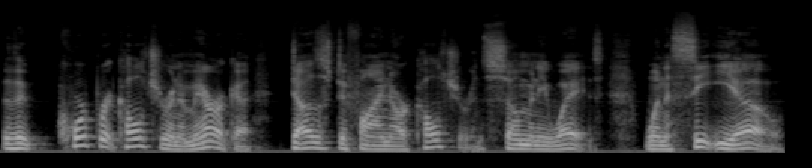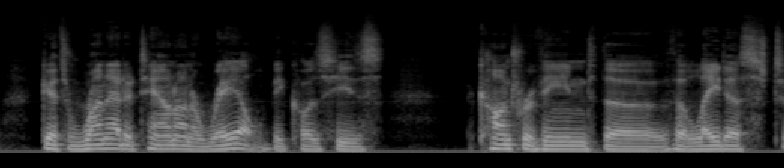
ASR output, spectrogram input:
the corporate culture in America does define our culture in so many ways. When a CEO gets run out of town on a rail because he's contravened the, the latest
